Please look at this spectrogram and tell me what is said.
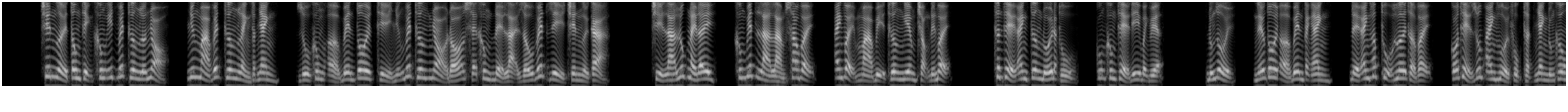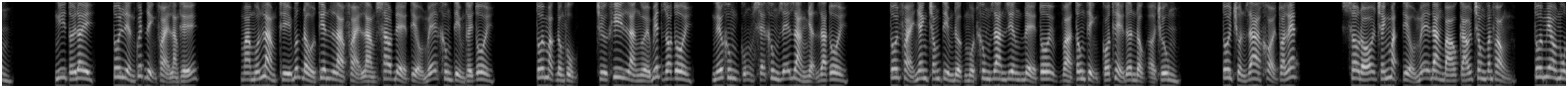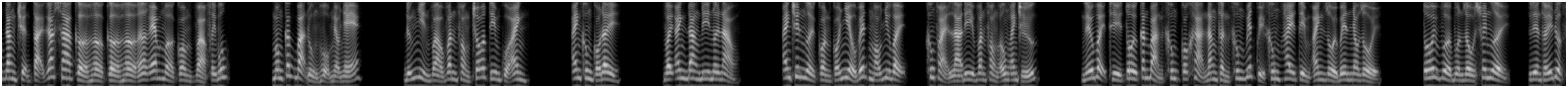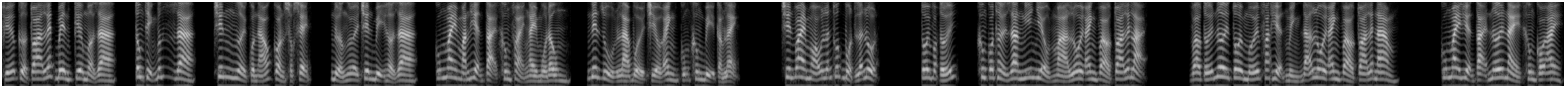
Trên người Tông Thịnh không ít vết thương lớn nhỏ, nhưng mà vết thương lành thật nhanh, dù không ở bên tôi thì những vết thương nhỏ đó sẽ không để lại dấu vết gì trên người cả. Chỉ là lúc này đây, không biết là làm sao vậy, anh vậy mà bị thương nghiêm trọng đến vậy. Thân thể anh tương đối đặc thù, cũng không thể đi bệnh viện. Đúng rồi, nếu tôi ở bên cạnh anh, để anh hấp thụ hơi thở vậy, có thể giúp anh hồi phục thật nhanh đúng không? Nghĩ tới đây, tôi liền quyết định phải làm thế. Mà muốn làm thì bước đầu tiên là phải làm sao để tiểu mễ không tìm thấy tôi. Tôi mặc đồng phục, trừ khi là người biết rõ tôi, nếu không cũng sẽ không dễ dàng nhận ra tôi. Tôi phải nhanh chóng tìm được một không gian riêng để tôi và Tông Thịnh có thể đơn độc ở chung. Tôi chuẩn ra khỏi toilet. Sau đó tránh mặt tiểu mễ đang báo cáo trong văn phòng, tôi meo mụt đăng chuyện tại gác xa cờ hờ cờ hờ em mở com và Facebook. Mong các bạn ủng hộ mèo nhé. Đứng nhìn vào văn phòng chỗ tim của anh. Anh không có đây. Vậy anh đang đi nơi nào? Anh trên người còn có nhiều vết máu như vậy, không phải là đi văn phòng ông anh chứ? Nếu vậy thì tôi căn bản không có khả năng thần không biết quỷ không hay tìm anh rồi bên nhau rồi. Tôi vừa buồn rầu xoay người, liền thấy được phía cửa toilet bên kia mở ra, Tông Thịnh bước ra, trên người quần áo còn sọc sệt, nửa người trên bị hở ra, cũng may mắn hiện tại không phải ngày mùa đông, nên dù là buổi chiều anh cũng không bị cảm lạnh. Trên vai máu lẫn thuốc bột lẫn lộn. Tôi vọt tới, không có thời gian nghĩ nhiều mà lôi anh vào toilet lại. Vào tới nơi tôi mới phát hiện mình đã lôi anh vào toilet nam. Cũng may hiện tại nơi này không có ai.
